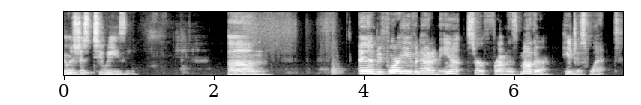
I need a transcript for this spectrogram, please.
It was just too easy. Um, and before he even had an answer from his mother, he just went.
